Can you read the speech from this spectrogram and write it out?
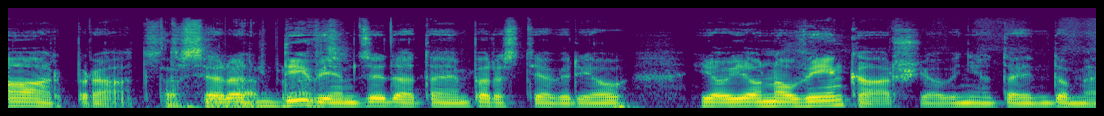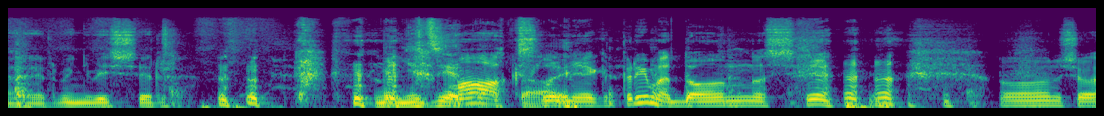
ārprāts. Tas, tas ir ar ārprāts. diviem dziedātājiem parasti jau ir jau, jau, jau nav vienkārši, jo viņi jau tā domāju, ir, viņi visi ir mākslinieki, primadonnas. un šo,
